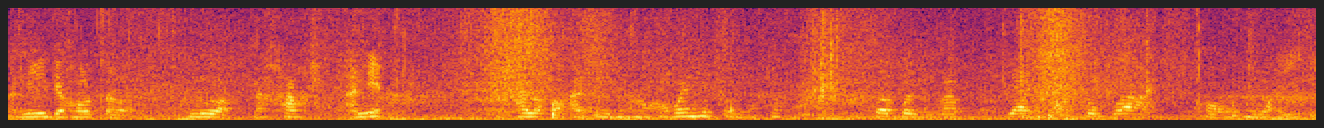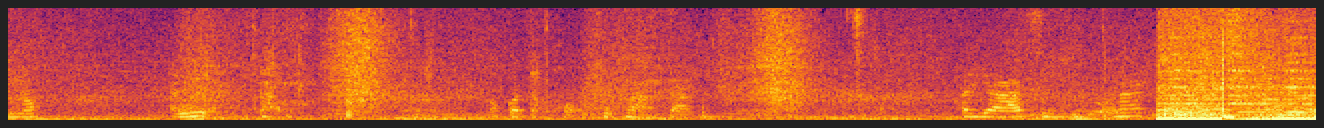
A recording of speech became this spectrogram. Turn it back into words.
อันนี้เดี๋ยวเขาจะเลือกนะคะ อันนี้นะคะแล้วก็อันอื่นเขาเอาไว้ให้เปิดนะคะเพื่อเปิดแบบยาขอสุกลาของหวยอีเนาะอันนี้เราก็จะขอสุกลาจากพญาสีหิวนา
